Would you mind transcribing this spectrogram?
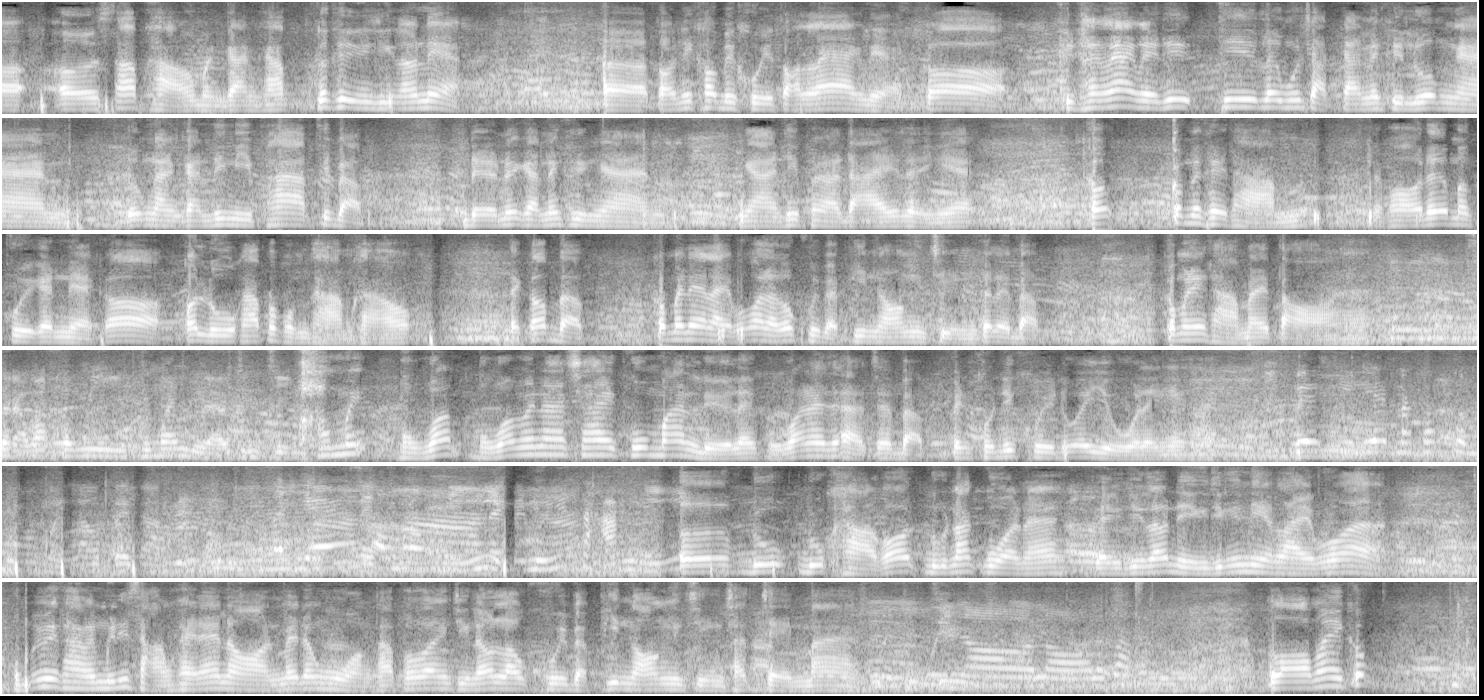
อเออทราบข่าวเหมือนกันครับ ก็คือจริงๆแล้วเนี่ยเอ่อตอนที่เข้าไปคุยตอนแรกเนี่ยก็คือครั้งแรกเลยที่ที่เริ่มรู้จักกันก็คือร่วมงาน ร่วมงานกันที่มีภาพที่แบบเดินด้วยกันนั่นคืองานงานที่พาราไดซ์อะไรอย่างเงี้ยก็ก็ไม่เคยถาม แต่พอเริ่มมาคุยกันเนี่ยก็ก็รู้ครับว่าผมถามเขาแต่ก็แบบ ก็ไม่ได้อะไรเพราะว่าเราก็คุยแบบพี่น้องจริง ๆ ก็เลยแบบก็ไม่ได้ถามอะไรต่อฮะแสดงว่าเขามีคู่มั่นอยู่แล้วจริง เขาไม่ผมว่าผมว่าไม่น่าใช่คู่มั่นหรืออะไรผมว่าน่าจะอาจจะแบบเป็นคนที่คุยด้วยอยู่อะไรเงี้ยครับเรื่องซีเรียสมันก็คนมองเหมือนเราไปแบบมาแย่งเขามานี้เป็นมือที่สามนี้ เออดูดูข่าวก็ดูน่ากลัวนะ แต่จริงๆแล้วนี่จริงๆไม่มีอะไรเพราะว่าผมไม่มีทางเป็นมือที่สามใครแน่นอนไม่ต้องห่วงครับ เพราะว่าจริงๆแล้วเราคุยแบบพี่น้องจริงๆชัดเจนมาก รอรอแล้วแบบรอ ไม่ก็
